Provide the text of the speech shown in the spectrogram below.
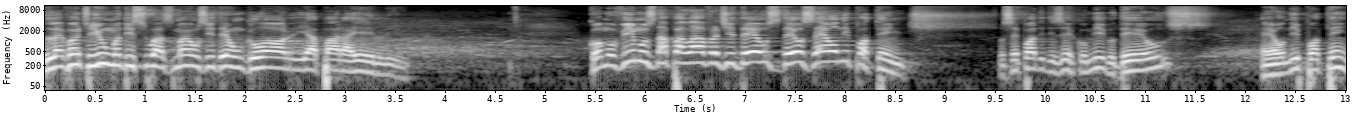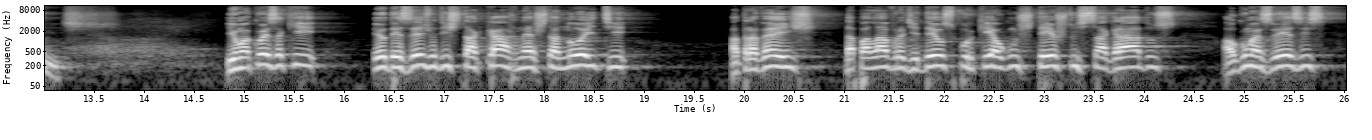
levante uma de suas mãos e dê um glória para Ele. Como vimos na palavra de Deus, Deus é onipotente. Você pode dizer comigo: Deus é onipotente. E uma coisa que eu desejo destacar nesta noite, através da palavra de Deus, porque alguns textos sagrados, algumas vezes,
